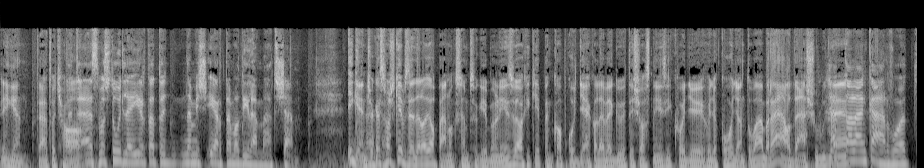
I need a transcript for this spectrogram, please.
igen, tehát hogyha... Hát ezt most úgy leírtad, hogy nem is értem a dilemmát sem. Igen, csak ezt most képzeld el a japánok szemszögéből nézve, akik éppen kapkodják a levegőt, és azt nézik, hogy, hogy akkor hogyan tovább. Ráadásul ugye... Hát talán kár volt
